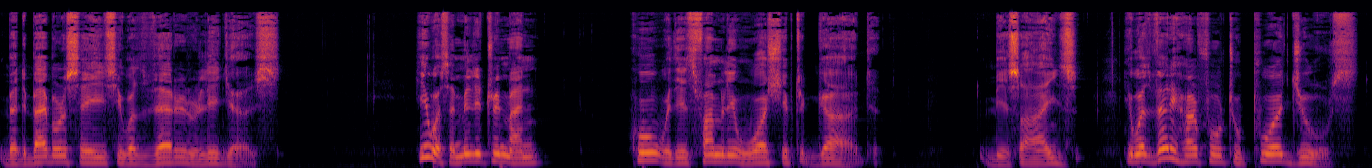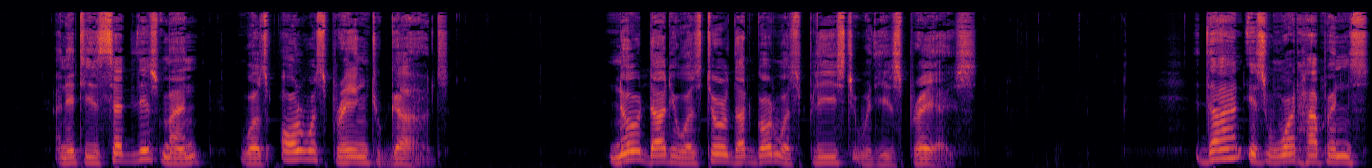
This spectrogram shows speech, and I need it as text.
but the Bible says he was very religious. He was a military man who, with his family, worshipped God. Besides, he was very helpful to poor Jews, and it is said this man was always praying to God. No doubt he was told that God was pleased with his prayers. That is what happens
